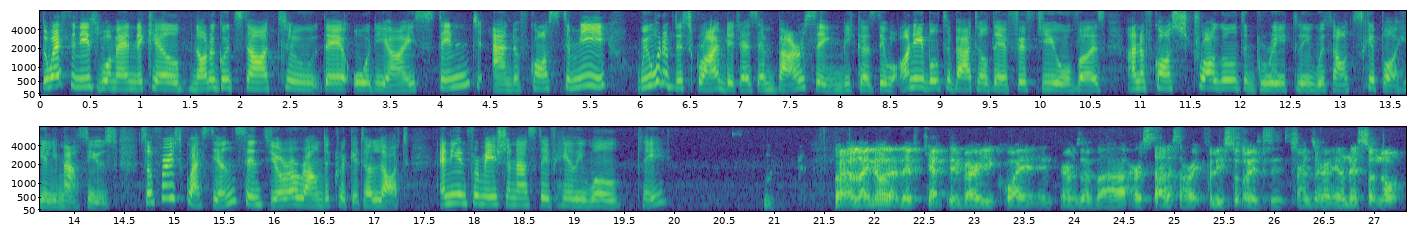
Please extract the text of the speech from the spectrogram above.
The West Indies women, Nikhil, not a good start to their ODI stint. And of course, to me, we would have described it as embarrassing because they were unable to battle their 50 overs and, of course, struggled greatly without skipper Hayley Matthews. So, first question since you're around the cricket a lot, any information as to if Hayley will play? Well, I know that they've kept it very quiet in terms of uh, her status, and rightfully so, in terms of her illness. So, no,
